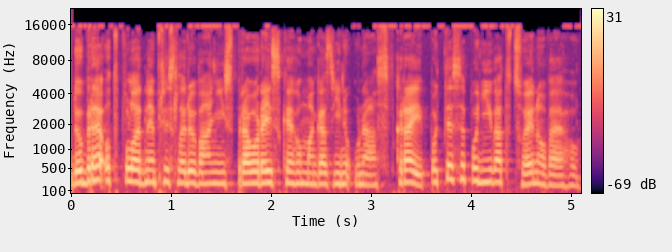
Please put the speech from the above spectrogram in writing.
Dobré odpoledne při sledování zpravodajského magazínu u nás v kraji. Pojďte se podívat, co je nového.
